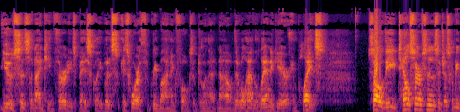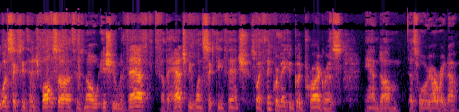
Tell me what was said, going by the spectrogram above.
used since the 1930s, basically, but it's, it's worth reminding folks of doing that now. Then we'll have the landing gear in place. So the tail surfaces are just going to be 1 16th inch balsa. There's no issue with that. Now the hatch will be 1 16th inch. So I think we're making good progress. And um, that's where we are right now.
